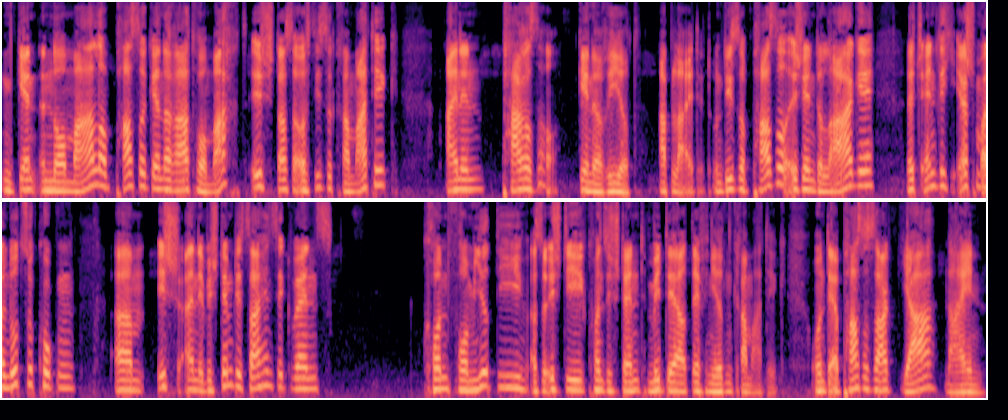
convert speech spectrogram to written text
ein, ein normaler Parser-Generator macht, ist, dass er aus dieser Grammatik einen Parser generiert, ableitet. Und dieser Parser ist in der Lage, letztendlich erstmal nur zu gucken, ähm, ist eine bestimmte Zeichensequenz konformiert die, also ist die konsistent mit der definierten Grammatik. Und der Parser sagt ja, nein.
